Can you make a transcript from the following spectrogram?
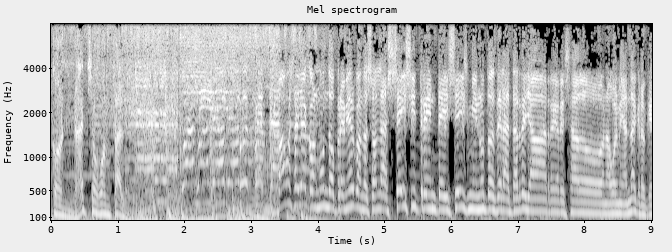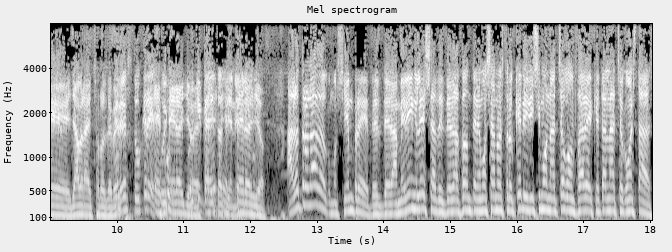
con Nacho González. Vamos allá con Mundo Premier cuando son las 6 y 36 minutos de la tarde. Ya ha regresado Nahuel Miranda, creo que ya habrá hecho los deberes. ¿Tú crees? Espero Uy, yo, uy, qué espe- carita tiene. espero yo. Al otro lado, como siempre, desde la media inglesa, desde Dazón, tenemos a nuestro queridísimo Nacho González. ¿Qué tal, Nacho? ¿Cómo estás?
